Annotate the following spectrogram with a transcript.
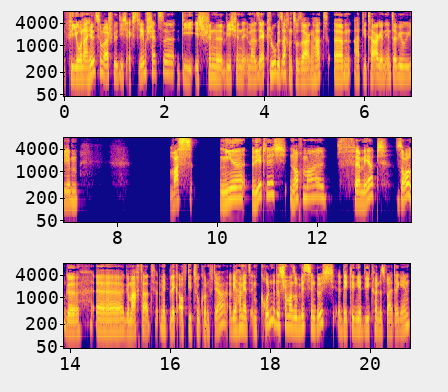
Fiona Hill zum Beispiel, die ich extrem schätze, die ich finde, wie ich finde, immer sehr kluge Sachen zu sagen hat, ähm, hat die Tage ein Interview gegeben, was mir wirklich nochmal vermehrt Sorge äh, gemacht hat mit Blick auf die Zukunft. Ja, wir haben jetzt im Grunde das schon mal so ein bisschen durchdekliniert, wie könnte es weitergehen.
